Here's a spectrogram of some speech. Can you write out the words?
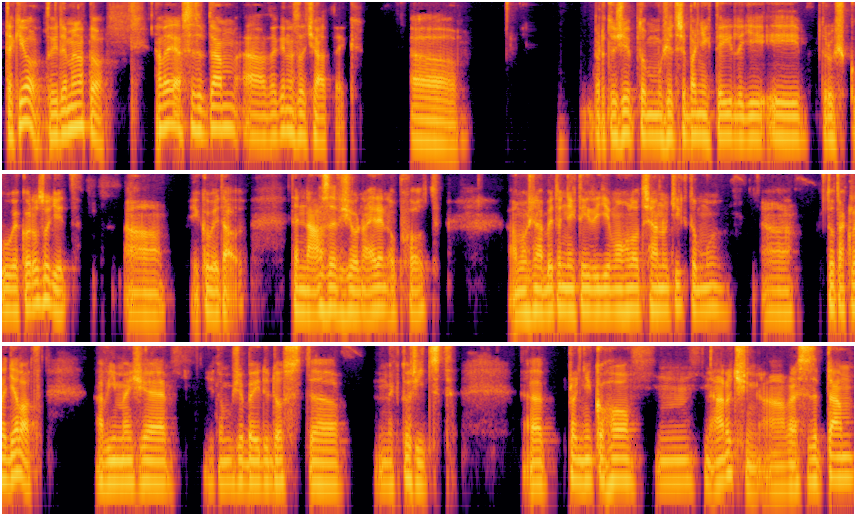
Tak jo, to jdeme na to. Ale já se zeptám uh, taky na začátek. Uh, protože to může třeba některý lidi i trošku jako rozhodit. A jako by ta, ten název, že jo, na jeden obchod. A možná by to některý lidi mohlo třeba nutit k tomu a, to takhle dělat. A víme, že, že to může být dost, jak to říct, pro někoho mm, náročný. A já se zeptám,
